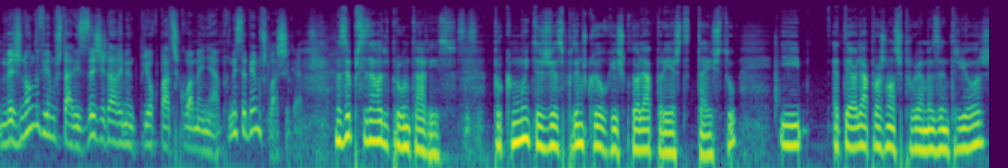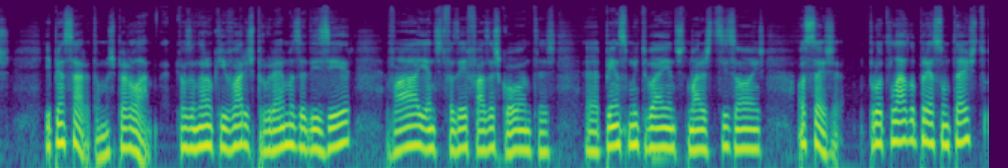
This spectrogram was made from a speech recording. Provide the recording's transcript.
mas não devemos estar exageradamente preocupados com o amanhã, porque nem sabemos que lá chegamos. Mas eu precisava lhe perguntar isso, sim, sim. porque muitas vezes podemos correr o risco de olhar para este texto e até olhar para os nossos programas anteriores e pensar, então, mas espera lá, eles andaram aqui vários programas a dizer vai, antes de fazer, faz as contas, uh, pense muito bem antes de tomar as decisões. Ou seja, por outro lado, aparece um texto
